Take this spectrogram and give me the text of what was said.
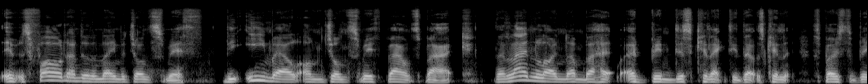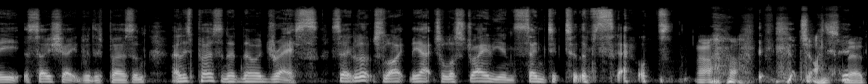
it was filed under the name of John Smith. The email on John Smith bounced back. The landline number had, been disconnected that was supposed to be associated with this person, and this person had no address. So it looks like the actual Australians sent it to themselves. Uh, John Smith.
